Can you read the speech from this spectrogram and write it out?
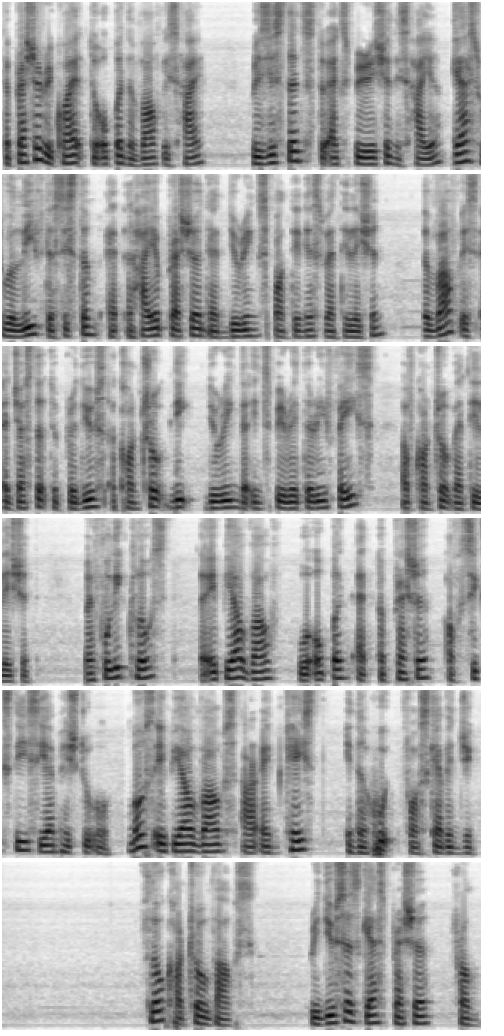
the pressure required to open the valve is high, resistance to expiration is higher, gas will leave the system at a higher pressure than during spontaneous ventilation, the valve is adjusted to produce a controlled leak during the inspiratory phase of controlled ventilation. When fully closed, the APL valve will open at a pressure of 60 cm H2O. Most APL valves are encased in the hood for scavenging. Flow control valves reduces gas pressure from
